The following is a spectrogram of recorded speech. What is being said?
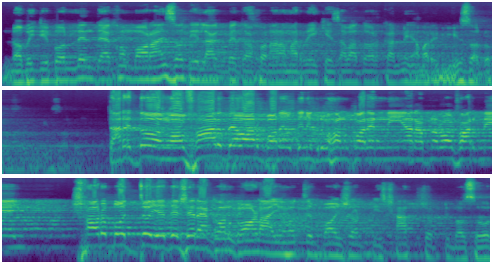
নবীজি বললেন, দেখো মরা যদি লাগবে, তখন আর আমার রেখে যাওয়া দরকার নেই, আমার নিয়ে চলো। তারে তো অফার দেওয়ার পরেও তিনি গ্রহণ করেননি, আর আপনার অফার নেই। সর্বোচ্চ এদেশের এখন গড়াই হচ্ছে পঁয়ষট্টি, সাতষট্টি বছর।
